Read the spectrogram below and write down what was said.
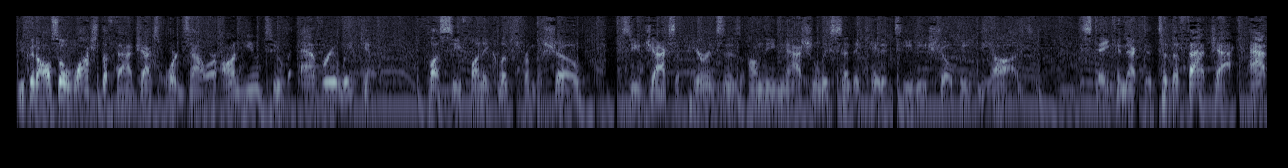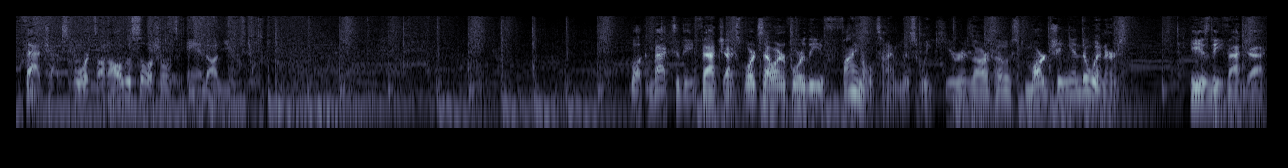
You can also watch the Fat Jack Sports Hour on YouTube every weekend. Plus, see funny clips from the show, see Jack's appearances on the nationally syndicated TV show Beat the Odds. Stay connected to the Fat Jack at Fat Jack Sports on all the socials and on YouTube. Welcome back to the Fat Jack Sports Hour, and for the final time this week, here is our host marching into winners. He is the Fat Jack.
